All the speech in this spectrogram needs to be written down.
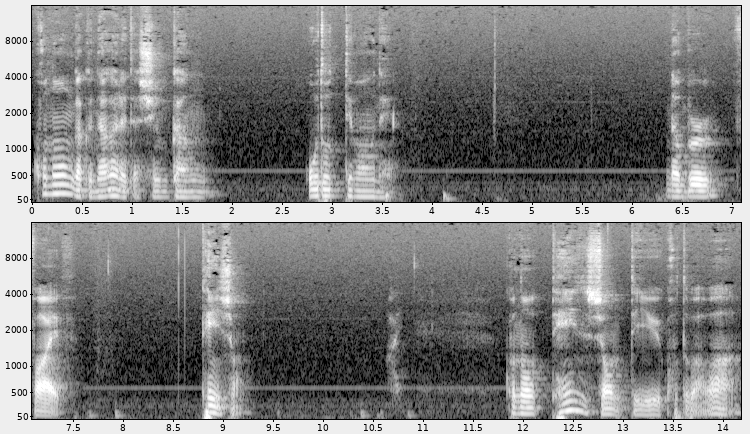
この音楽流れた瞬間踊ってまうね。ん No.5 テンション、はい、このテンションっていう言葉は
